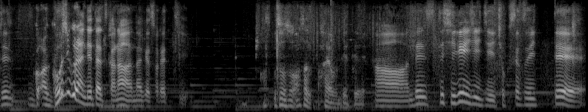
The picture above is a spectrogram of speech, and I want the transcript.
で 5, あ5時ぐらいに出たやつかななんかそれっちあそうそう、朝早く出て。ああでで重石市に直接行って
